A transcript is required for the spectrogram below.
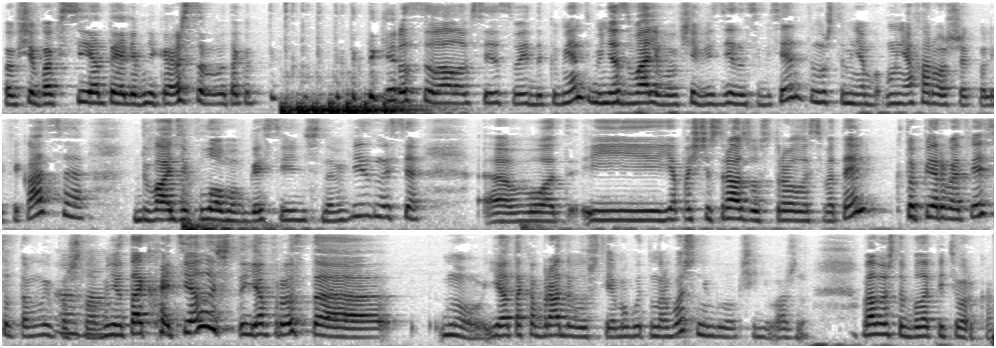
вообще во все отели, мне кажется, вот так вот так я рассылала все свои документы. Меня звали вообще везде на собеседование, потому что у меня, у меня хорошая квалификация, два диплома в гостиничном бизнесе. Э, вот, и я почти сразу устроилась в отель. Кто первый ответил, тому и пошла. Ага. Мне так хотелось, что я просто ну, я так обрадовалась, что я могу там работать, мне было вообще не важно. Главное, чтобы была пятерка.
